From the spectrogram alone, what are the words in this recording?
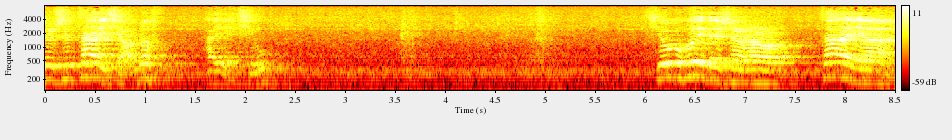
就是再小的福，他也修。修慧的时候，再呀，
